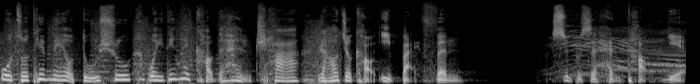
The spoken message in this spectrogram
我昨天没有读书，我一定会考得很差，然后就考一百分，是不是很讨厌？”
